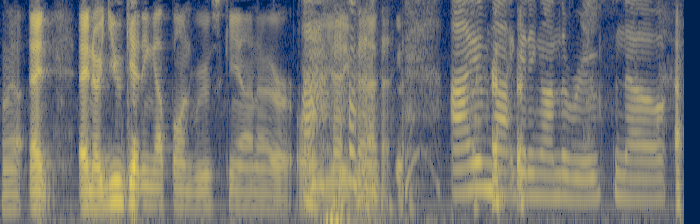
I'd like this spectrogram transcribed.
Well, and and are you getting up on roofs, Kiana, or, or are you leaving that? To... I am not getting on the roofs. No, uh,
